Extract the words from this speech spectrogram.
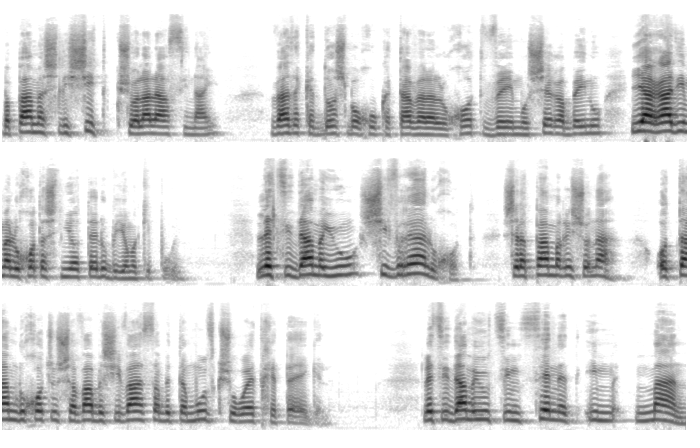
בפעם השלישית כשהוא עלה להר סיני, ואז הקדוש ברוך הוא כתב על הלוחות, ומשה רבנו ירד עם הלוחות השניות אלו ביום הכיפורים. לצידם היו שברי הלוחות של הפעם הראשונה, אותם לוחות שהוא שבר ב-17 בתמוז כשהוא רואה את חטא העגל. לצידם היו צנצנת עם מן,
